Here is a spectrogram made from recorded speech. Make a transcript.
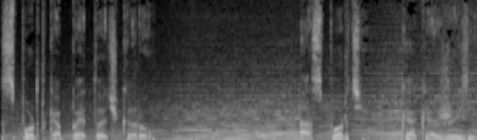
Спорткп.ру О спорте, как о жизни.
